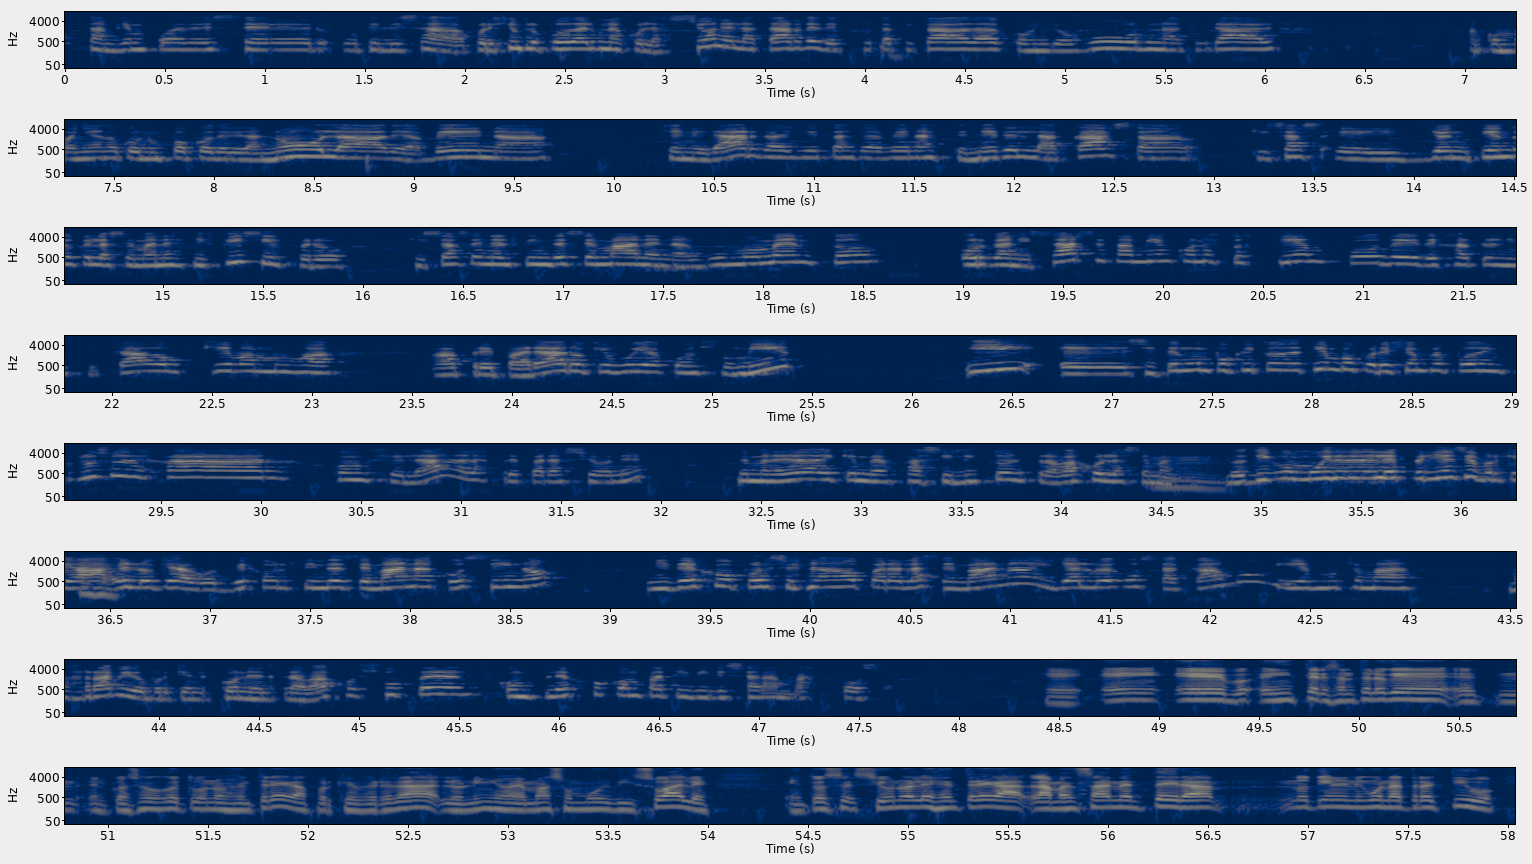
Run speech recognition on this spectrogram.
también puede ser utilizada. Por ejemplo, puedo dar una colación en la tarde de fruta picada con yogur natural, acompañado con un poco de granola, de avena, generar galletas de avena, tener en la casa. Quizás eh, yo entiendo que la semana es difícil, pero quizás en el fin de semana, en algún momento, organizarse también con estos tiempos de dejar planificado qué vamos a, a preparar o qué voy a consumir y eh, si tengo un poquito de tiempo, por ejemplo, puedo incluso dejar congeladas las preparaciones de manera de que me facilito el trabajo en la semana. Mm. Lo digo muy desde la experiencia porque ah, es lo que hago. Dejo el fin de semana, cocino y dejo porcionado para la semana y ya luego sacamos y es mucho más, más rápido porque con el trabajo es súper complejo compatibilizar ambas cosas. Eh, eh, eh, es interesante lo que el consejo que tú nos entregas, porque es verdad, los niños además son muy visuales. Entonces, si uno les entrega la manzana entera, no tiene ningún atractivo.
